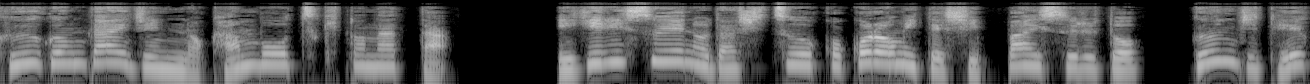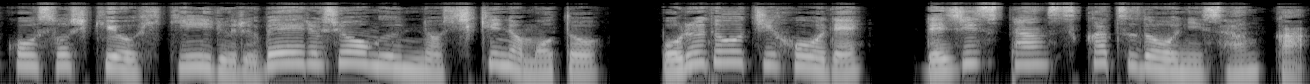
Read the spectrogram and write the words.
空軍大臣の官房付きとなった。イギリスへの脱出を試みて失敗すると、軍事抵抗組織を率いるルベール将軍の指揮のもと、ボルドー地方でレジスタンス活動に参加。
